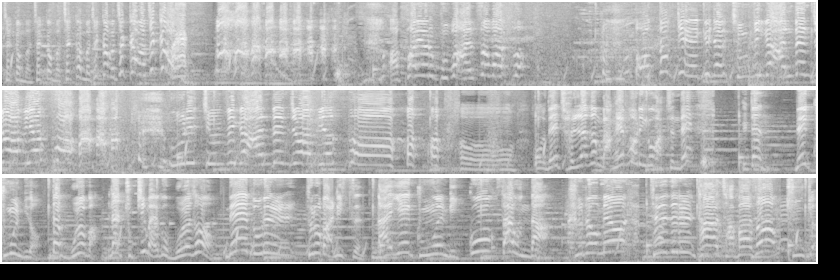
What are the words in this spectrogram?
잠깐만 잠깐만 잠깐만 잠깐만 잠깐만 잠깐만 아 파이어로 부부 안 써봤어? 어떻게 그냥 준비가 안 된 조합이었어? 우리 준비가 안 된 조합이었어. 어, 어, 어, 내 전략은 망해버린 것 같은데? 일단 내 궁을 믿어. 일단 모여봐. 일단 죽지 말고 모여서 내 노래를 들어봐 listen. 나의 궁을 믿고 싸운다. 그러면 쟤들을 다 잡아서 죽여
